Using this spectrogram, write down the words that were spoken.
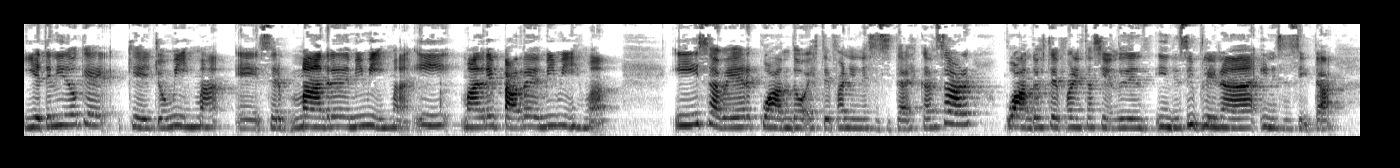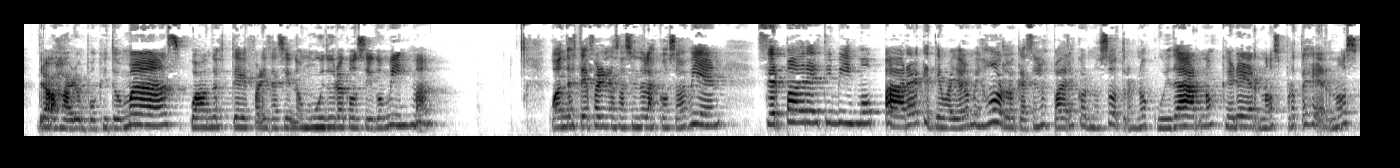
y he tenido que, yo misma eh, ser madre de mí misma y madre y padre de mí misma y saber cuándo Stephanie necesita descansar, cuándo Stephanie está siendo indisciplinada y necesita trabajar un poquito más, cuándo Stephanie está siendo muy dura consigo misma, cuando Stephanie no está haciendo las cosas bien. Ser padre de ti mismo para que te vaya lo mejor, lo que hacen los padres con nosotros, ¿no? Cuidarnos, querernos, protegernos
